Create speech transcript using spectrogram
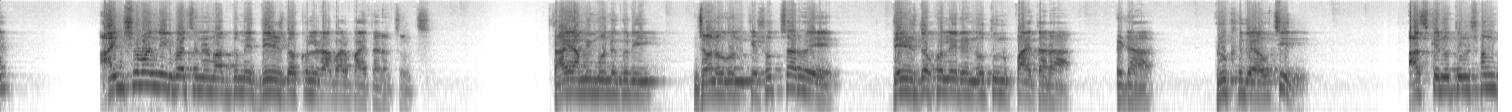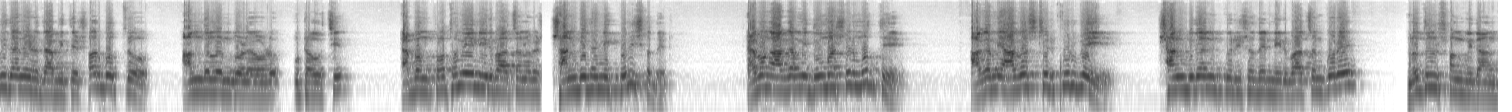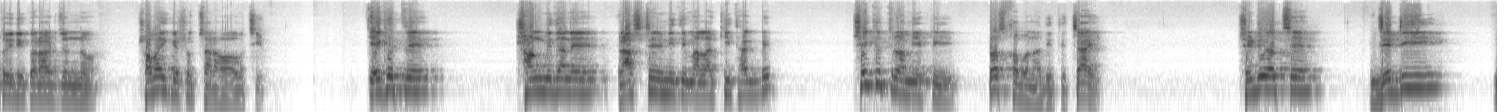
আইনসভা নির্বাচনের মাধ্যমে দেশ দখলের আবার পায়তারা চলছে। তাই আমি মনে করি জনগণকে সোচ্চার হয়ে দেশ দখলের নতুন পায়তারা এটা রুখে দেওয়া উচিত। আজকে নতুন সংবিধানের দাবিতে সর্বত্র আন্দোলন গড়ে ওঠা উচিত এবং প্রথমেই নির্বাচন হবে সাংবিধানিক পরিষদের এবং আগামী দু মাসের মধ্যে, আগামী আগস্টের পূর্বেই সাংবিধানিক পরিষদের নির্বাচন করে নতুন সংবিধান তৈরি করার জন্য সবাইকে সোচ্চার হওয়া উচিত। এক্ষেত্রে সংবিধানে রাষ্ট্রের নীতিমালা কি থাকবে? সেই ক্ষেত্রে আমি একটি প্রস্তাবনা দিতে চাই। সেটি হচ্ছে, যেটি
